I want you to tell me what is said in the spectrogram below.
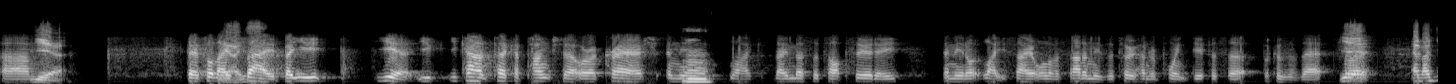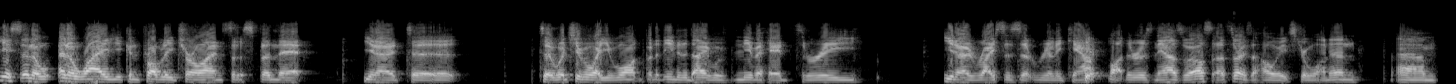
Um, yeah, that's what they say. But you, yeah, you you can't pick a puncture or a crash and then Mm. like they miss the top thirty, and then like you say, all of a sudden there's a 200 point deficit because of that. So, yeah, and I guess in a in a way you can probably try and sort of spin that, you know, to to whichever way you want. But at the end of the day, we've never had three, you know, races that really count like there is now as well. So it throws a whole extra one in. Um,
